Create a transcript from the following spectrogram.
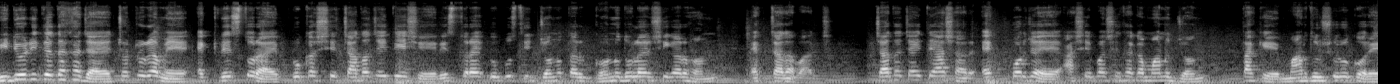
ভিডিওটিতে দেখা যায় চট্টগ্রামে এক রেস্তোরাঁয় প্রকাশ্যে চাঁদা চাইতে এসে রেস্তোরাঁয় উপস্থিত জনতার গণধোলার শিকার হন এক চাঁদাবাজ। চাঁদা চাইতে আসার এক পর্যায়ে আশেপাশে থাকা মানুষজন তাকে মারধর শুরু করে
